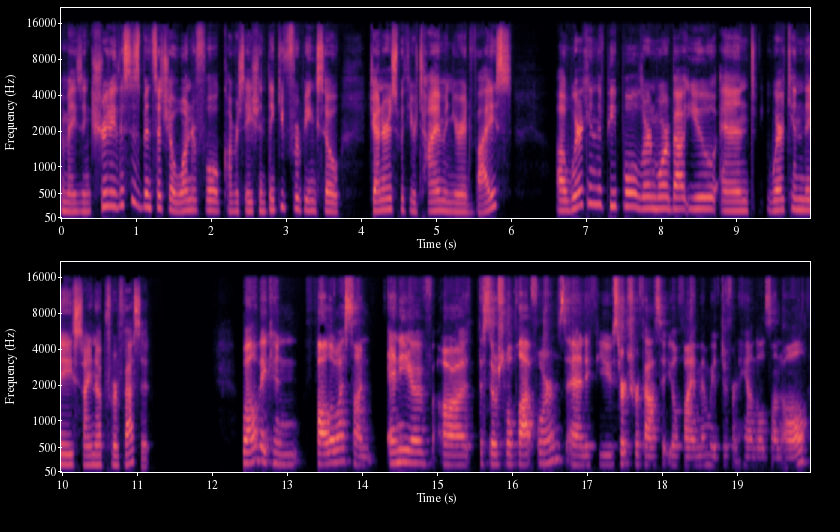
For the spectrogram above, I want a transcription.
Amazing. Shruti, this has been such a wonderful conversation. Thank you for being so generous with your time and your advice. Uh, where can the people learn more about you and where can they sign up for Facet? Well, they can follow us on any of uh, the social platforms. And if you search for Facet, you'll find them. We have different handles on all.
